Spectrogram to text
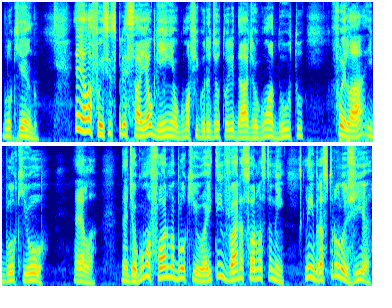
bloqueando. E aí ela foi se expressar e alguém, alguma figura de autoridade, algum adulto, foi lá e bloqueou ela. Né? De alguma forma bloqueou. Aí tem várias formas também. Lembra, a astrologia,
